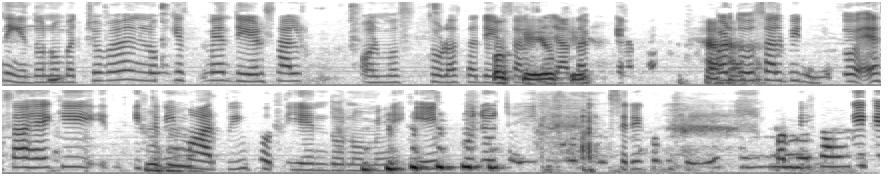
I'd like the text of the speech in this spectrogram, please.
नहीं है दोनों बच्चों में इन लोगों के में डेढ़ साल ऑलमोस्ट थोड़ा सा डेढ़ okay, साल से ओके ज़्यादा गैप हाँ। पर दो साल भी नहीं। तो ऐसा है कि इतनी मारपीट होती है इन दोनों में। एक को जो चाहिए वो दूसरे को भी चाहिए। पर मैं कहूँगी कि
